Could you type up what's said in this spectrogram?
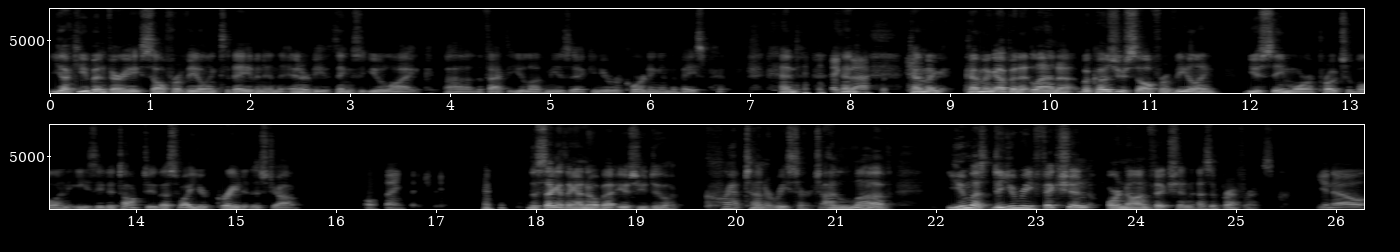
you've been very self-revealing today even in the interview things that you like uh the fact that you love music and you're recording in the basement and, exactly. and coming coming up in atlanta because you're self-revealing you seem more approachable and easy to talk to that's why you're great at this job well, thanks, HB. the second thing I know about you is you do a crap ton of research. I love. You must. Do you read fiction or nonfiction as a preference? You know,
